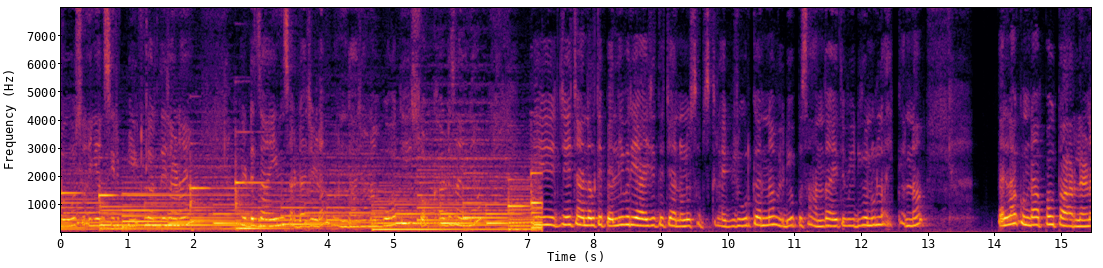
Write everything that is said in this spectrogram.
ਦੋ ਸਲਾਈਆਂ ਸਿਰਫ ਰਿਪੀਟ ਕਰਦੇ ਜਾਣਾ ਹੈ ਤੇ ਡਿਜ਼ਾਈਨ ਸਾਡਾ ਜਿਹੜਾ ਬਣਦਾ ਬਹੁਤ ਹੀ ਸੌਖਾ ਡਿਜ਼ਾਈਨ ਹੈ। ਤੇ ਜੇ ਚੈਨਲ ਤੇ ਪਹਿਲੀ ਵਾਰੀ ਆਏ ਜੇ ਤੇ ਚੈਨਲ ਨੂੰ ਸਬਸਕ੍ਰਾਈਬ ਜ਼ਰੂਰ ਕਰਨਾ, ਵੀਡੀਓ ਪਸੰਦ ਆਏ ਤੇ ਵੀਡੀਓ ਨੂੰ ਲਾਈਕ ਕਰਨਾ। ਪਹਿਲਾ ਕੁੰਡਾ ਆਪਾਂ ਉਤਾਰ ਲੈਣਾ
